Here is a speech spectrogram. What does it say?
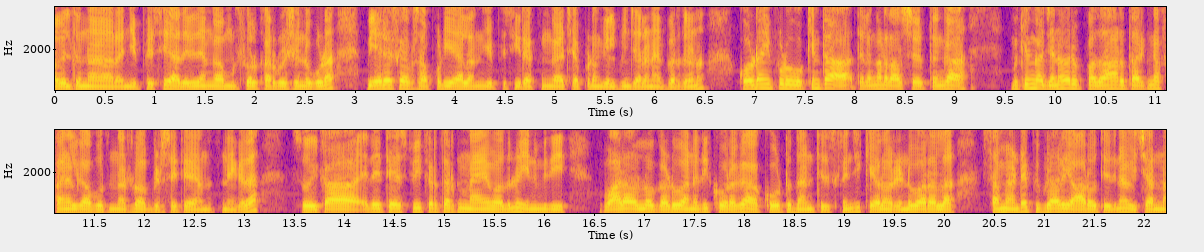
వెళ్తున్నారని చెప్పేసి అదేవిధంగా మున్సిపల్ కార్పొరేషన్లో కూడా బీఆర్ఎస్ సపోర్ట్ చేయాలని చెప్పేసి ఈ రకంగా చెప్పడం గెలిపించాలని అభ్యర్థులను కూడా ఇప్పుడు ఒకంత తెలంగాణ రాష్ట్ర వ్యాప్తంగా ముఖ్యంగా జనవరి పదహారు తారీఖున ఫైనల్ కాబోతున్నట్లు అప్డేట్స్ అయితే అందుతున్నాయి కదా. సో ఇక ఏదైతే స్పీకర్ తరపున న్యాయవాదులు ఎనిమిది వారాల్లో గడువు అనేది కోరగా కోర్టు దాన్ని తిరస్కరించి కేవలం రెండు వారాల సమయం అంటే ఫిబ్రవరి ఆరో తేదీన విచారణ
